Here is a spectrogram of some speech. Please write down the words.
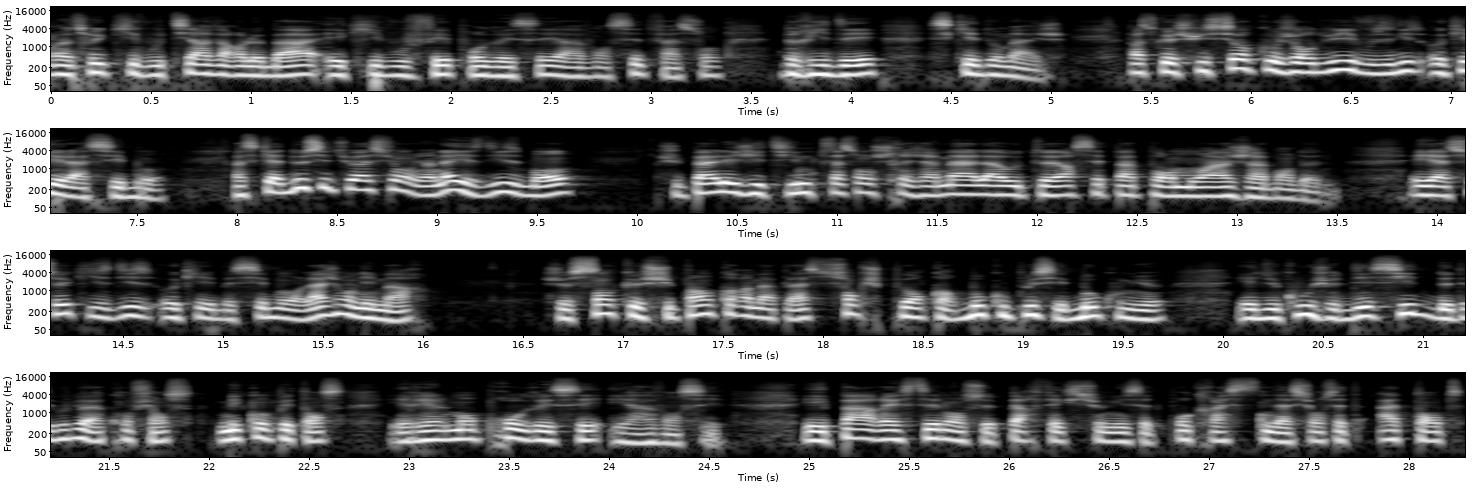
un truc qui vous tire vers le bas et qui vous fait progresser, avancer de façon bridée, ce qui est dommage. Parce que je suis sûr qu'aujourd'hui, vous vous dites, ok, là, c'est bon. Parce qu'il y a deux situations. Il y en a, ils se disent, bon, je suis pas légitime, de toute façon, je serai jamais à la hauteur, c'est pas pour moi, j'abandonne. Et il y a ceux qui se disent, ok, ben c'est bon, là, j'en ai marre. Je sens que je suis pas encore à ma place, je sens que je peux encore beaucoup plus et beaucoup mieux. Et du coup, je décide de développer ma confiance, mes compétences et réellement progresser et avancer. Et pas rester dans ce perfectionnisme, cette procrastination, cette attente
